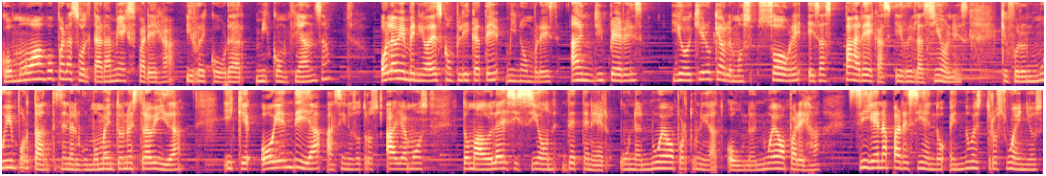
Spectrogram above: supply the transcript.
¿Cómo hago para soltar a mi expareja y recobrar mi confianza? Hola, bienvenido a Descomplícate. Mi nombre es Angie Pérez y hoy quiero que hablemos sobre esas parejas y relaciones que fueron muy importantes en algún momento de nuestra vida y que hoy en día, así nosotros hayamos tomado la decisión de tener una nueva oportunidad o una nueva pareja, siguen apareciendo en nuestros sueños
